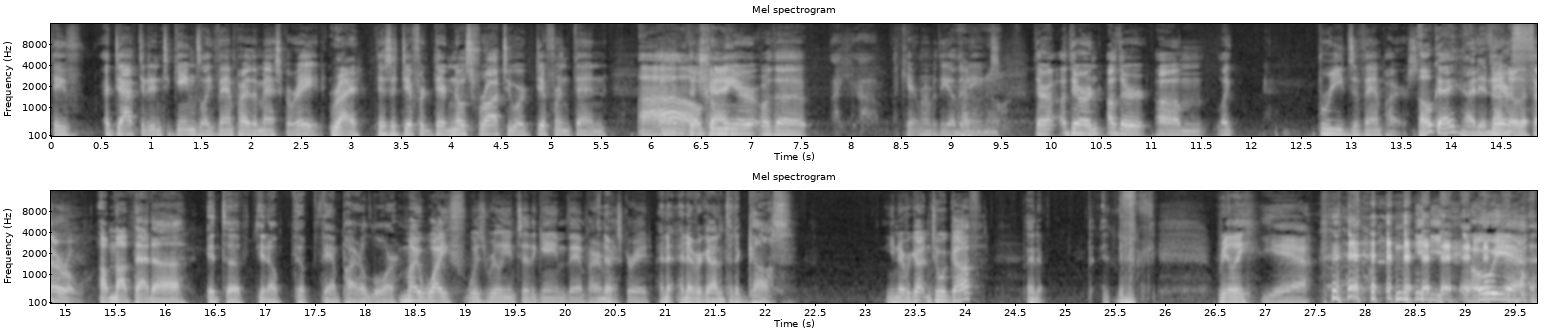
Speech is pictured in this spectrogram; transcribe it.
they've adapted it into games like Vampire the Masquerade. Right. There's a different. Their Nosferatu are different than uh, the okay. Tremere or the can't remember the other names. know. There are there are other um like breeds of vampires. Okay. I did They're not know that. feral. I'm not that uh into you know the vampire lore. My wife was really into the game Vampire No, Masquerade. I, I never got into the goth. You never got into a goth? I Really? Yeah. oh yeah.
